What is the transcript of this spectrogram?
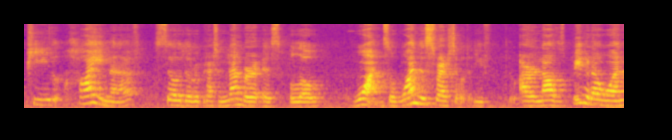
P high enough so the reproduction number is below one. So one is threshold. If R naught is bigger than one,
